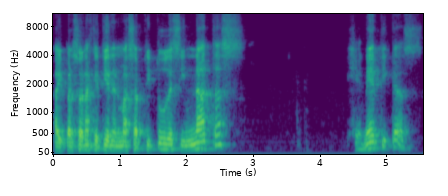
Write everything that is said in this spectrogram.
Hay personas que tienen más aptitudes innatas genéticas,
